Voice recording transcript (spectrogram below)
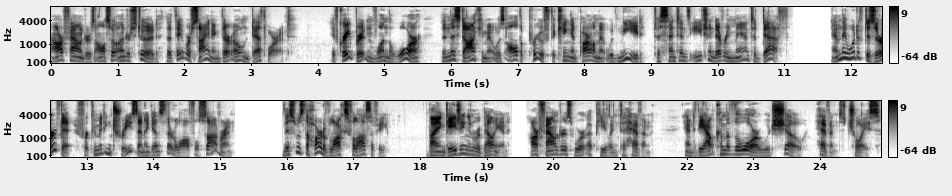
our founders also understood that they were signing their own death warrant. If Great Britain won the war, then this document was all the proof the King and Parliament would need to sentence each and every man to death. And they would have deserved it for committing treason against their lawful sovereign. This was the heart of Locke's philosophy. By engaging in rebellion, our founders were appealing to heaven, and the outcome of the war would show heaven's choice.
